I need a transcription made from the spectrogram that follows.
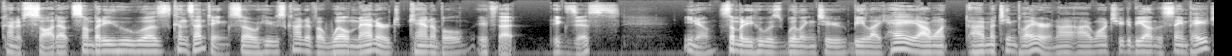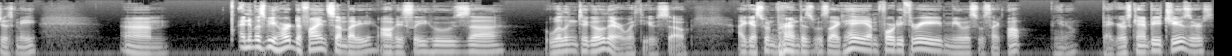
kind of sought out somebody who was consenting. So he was kind of a well mannered cannibal, if that exists. You know, somebody who was willing to be like, hey, I want, I'm a team player and I, I want you to be on the same page as me. Um, and it must be hard to find somebody, obviously, who's uh, willing to go there with you. So, I guess when Brandes was like, hey, I'm 43, Meiwes was like, well, you know, beggars can't be choosers.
